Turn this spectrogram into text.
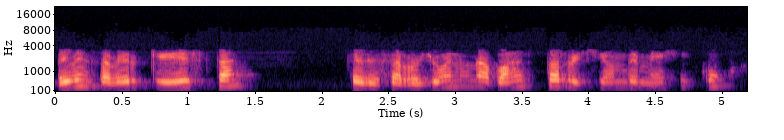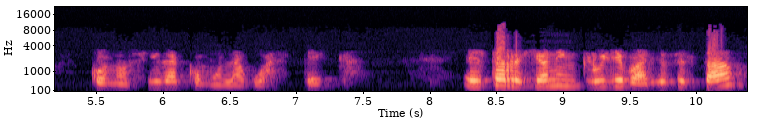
Deben saber que esta se desarrolló en una vasta región de México conocida como la Huasteca. Esta región incluye varios estados.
